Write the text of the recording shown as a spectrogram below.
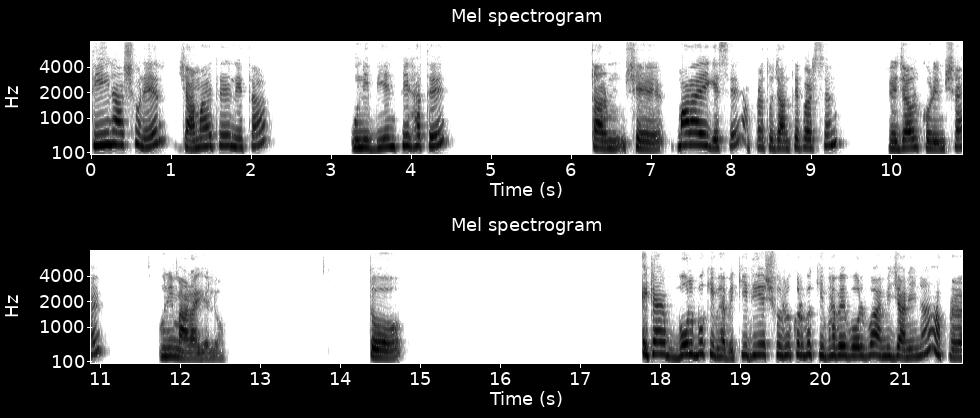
তিন আসনের জামায়াতের নেতা, উনি বিএনপির হাতে, তার সে মারাই গেছে। আপনারা তো জানতে পারছেন। রেজাউল করিম সাহেব, উনি মারা গেল। তো এটা বলব কীভাবে? কি দিয়ে শুরু করব, কীভাবে বলব আমি জানি না। আপনারা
